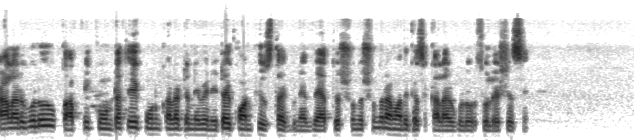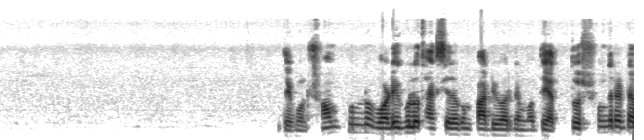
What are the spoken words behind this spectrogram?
কালারগুলো আপনি কোনটা থেকে কোন কালারটা নেবেন এটাই কনফিউজ থাকবেন যে এত সুন্দর সুন্দর আমাদের কাছে কালারগুলো চলে এসেছে। দেখুন, সম্পূর্ণ বডিগুলো থাকছে এরকম পার্টি ওয়ার্কের মধ্যে। এত সুন্দর একটা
